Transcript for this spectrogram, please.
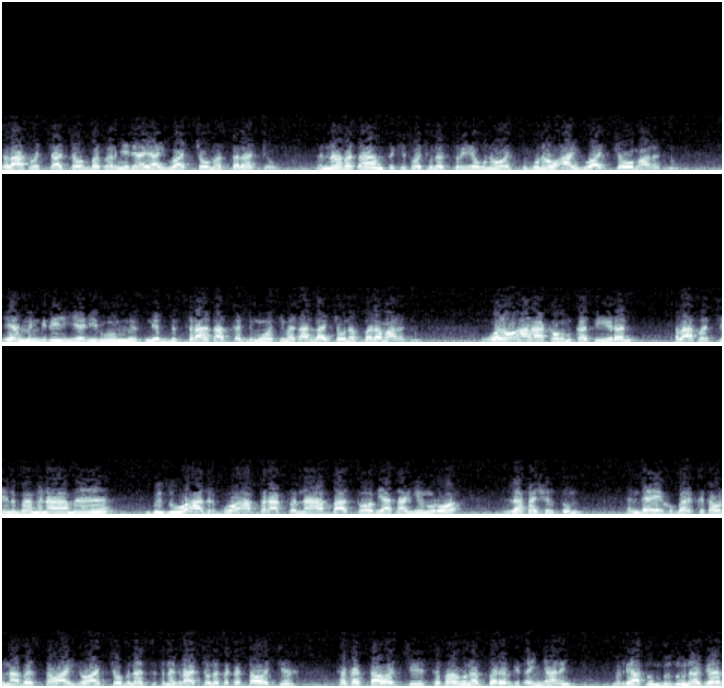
ጥላቶቻቸውን በጦር ሜዳ ያዩቸው መሰላቸው። እና በጣም ጥቂቶች ሁለት ፍሬ ሁነው አዩቸው ማለት ነው። ይህም እንግዲህ የዲኑ ብስራት አስቀድሞ ሲመጣላቸው ነበረ ማለት ነው። ወለው አራከውም ከቲረን ጥላቶችን በምናምን ብዙ አድርጎ አበራክቶና አባዝቶ ቢያሳይ ኑሮ لفشلتم እንደ በርክተውና በዝተው አየኋቸው ብለህ ስትነግራቸው ለተከታዮችህ ተከታዮች ትፈሩ ነበር እርግጠኛ ነኝ። ምክንያቱም ብዙ ነገር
